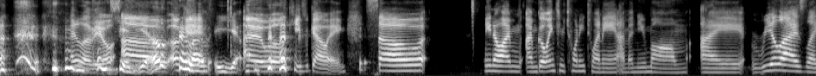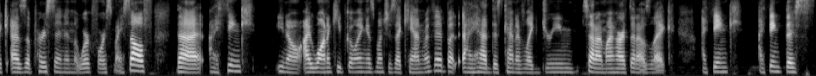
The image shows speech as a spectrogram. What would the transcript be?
I love you. Continue. Um, okay. I love you. I will keep going. So you know i'm i'm going through 2020 i'm a new mom. I realize like as a person in the workforce myself that i think you know i want to keep going as much as i can with it but i had this kind of like dream set on my heart that i was like i think i think this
